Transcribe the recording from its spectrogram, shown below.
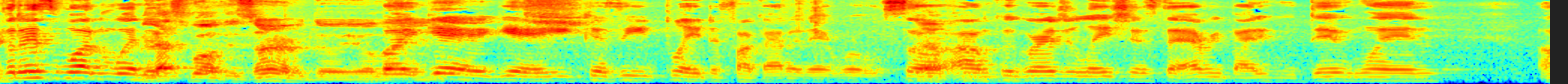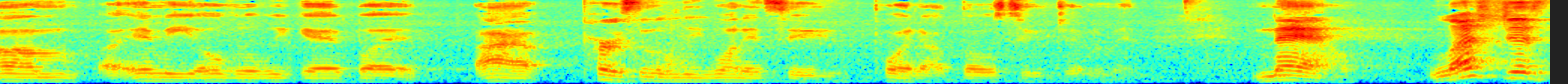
for this one winner. That's well deserved, though, yo. But Like, yeah, yeah, because he, played the fuck out of that role. So um, congratulations to everybody who did win um, an Emmy over the weekend. But I personally wanted to point out those two gentlemen. Now, let's just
